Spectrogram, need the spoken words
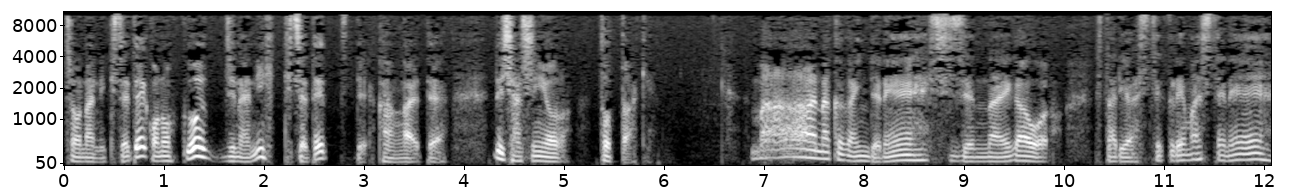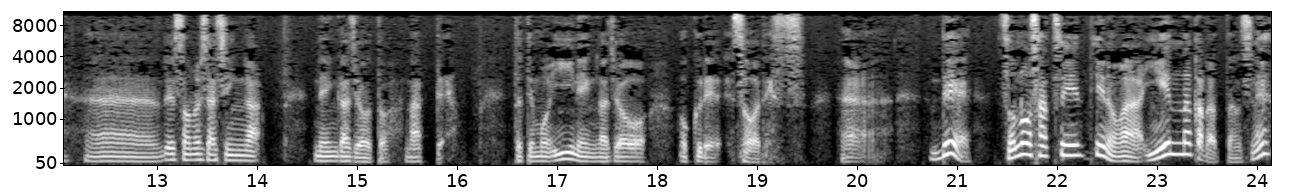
長男に着せて、この服を次男に着せてって考えて、で、写真を撮ったわけ。まあ、仲がいいんでね、自然な笑顔を二人はしてくれましてね。で、その写真が年賀状となってとてもいい年賀状を送れそうです。で、その撮影っていうのが家の中だったんですね。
